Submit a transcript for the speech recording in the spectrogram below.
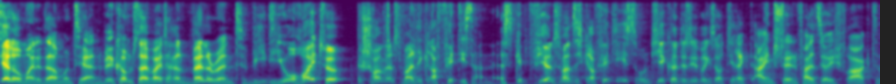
Hallo meine Damen und Herren, willkommen zu einem weiteren Valorant-Video. Heute schauen wir uns mal die Graffitis an. Es gibt 24 Graffitis und hier könnt ihr sie übrigens auch direkt einstellen, falls ihr euch fragt,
